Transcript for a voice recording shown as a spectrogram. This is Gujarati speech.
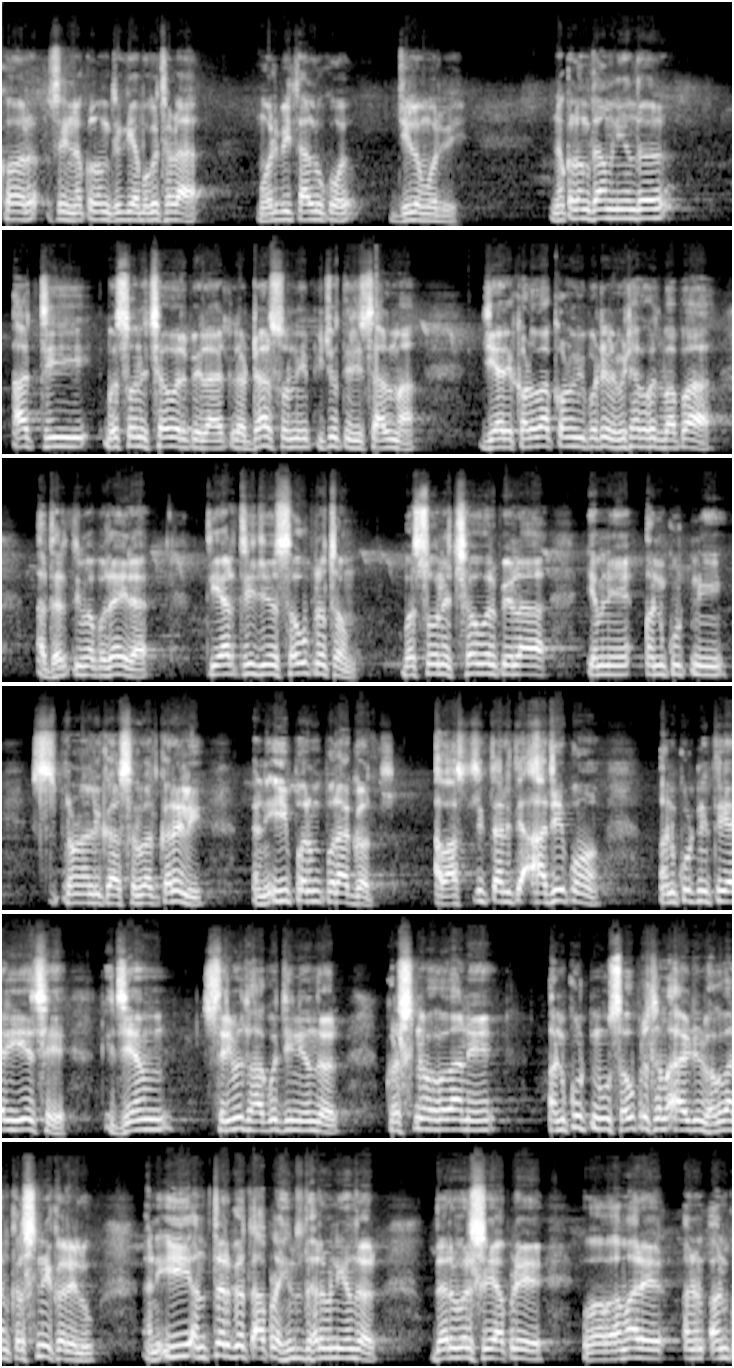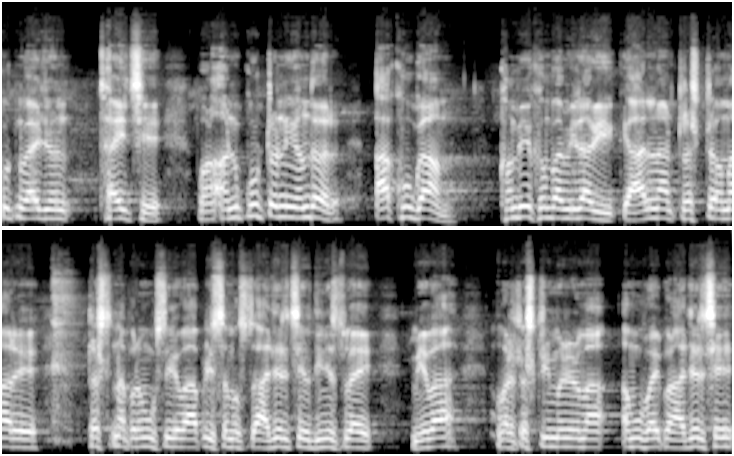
ખરેખર શ્રી નકલંગ જગ્યા બગથડા મોરબી તાલુકો, જિલ્લો મોરબી. નકલંગ ધામની અંદર આજથી બસો ને છ વર્ષ પહેલાં એટલે અઢારસો ને પિચોતેર સાલમાં જ્યારે કડવા કણવી પટેલ, મીઠા ભગત બાપા આ ધરતીમાં પધાર્યા, ત્યારથી જે સૌ પ્રથમ બસો ને છ વર્ષ પહેલાં એમને અન્નકૂટની પ્રણાલિકા શરૂઆત કરેલી અને એ પરંપરાગત આ વાસ્તવિકતા રીતે આજે પણ અન્નકૂટની તૈયારી એ છે કે જેમ શ્રીમદ ભાગવતજીની અંદર કૃષ્ણ ભગવાને અન્નકૂટનું સૌપ્રથમ આયોજન ભગવાન કૃષ્ણે કરેલું અને એ અંતર્ગત આપણા હિન્દુ ધર્મની અંદર દર વર્ષે આપણે અમારે અન્ન- અન્નકૂટનું આયોજન થાય છે. પણ અન્નકૂટની અંદર આખું ગામ ખંભે ખંભા મિલાવી કે હાલના ટ્રસ્ટ અમારે ટ્રસ્ટના પ્રમુખ શ્રી એવા આપણી સમક્ષ હાજર છે દિનેશભાઈ મેવા. અમારા ટ્રસ્ટી મંડળમાં અમુભાઈ પણ હાજર છે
